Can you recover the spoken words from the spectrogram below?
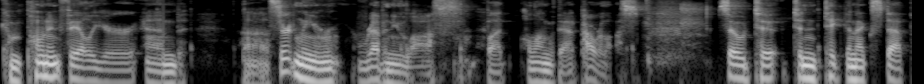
component failure and uh, certainly r- revenue loss, but along with that, power loss. So to to take the next step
